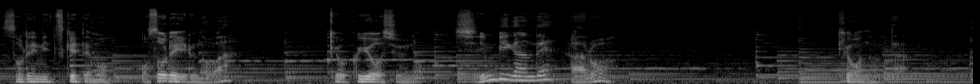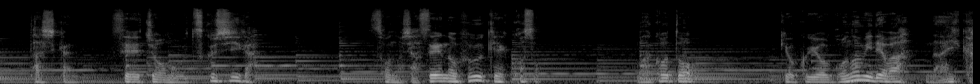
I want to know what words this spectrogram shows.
それにつけても恐れ入るのは玉葉集の神美眼であろう。今日の歌確かに。成長も美しいがその写生の風景こそまこと玉葉好みではないか。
